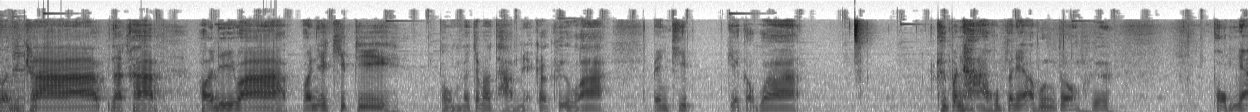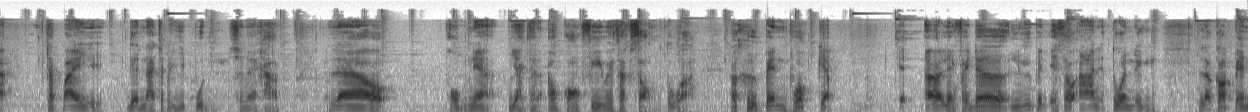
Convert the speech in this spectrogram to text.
สวัสดีครับนะครับ พอดีว่าวันนี้คลิปที่ผมจะมาทำเนี่ยก็คือว่าเป็นคลิปเกี่ยวกับว่า คือปัญหาผมตอนนี้เอาพูดตรงคือ ผมเนี่ยจะไปเดือนหน้าจะไปญี่ปุ่นใช่ไหมครับ แล้วผมเนี่ยอยากจะเอากล้องฟิล์มไปสัก 2 ตัว ก็คือเป็นพวกเก็บเลนส์ไฟเดอร์หรือเป็น SLR เนี่ยตัวหนึ่งแล้วก็เป็น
